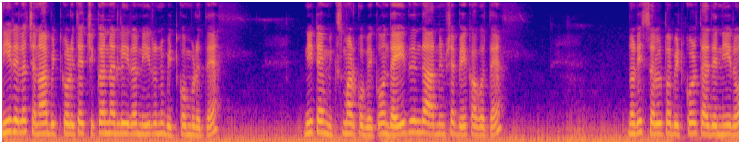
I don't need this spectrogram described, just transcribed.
ನೀರೆಲ್ಲ ಚೆನ್ನಾಗಿ ಬಿಟ್ಕೊಳ್ಳುತ್ತೆ ಚಿಕನ್ನಲ್ಲಿ ಇರೋ ನೀರನ್ನು ಬಿಟ್ಕೊಂಡ್ಬಿಡುತ್ತೆ. ನೀಟಾಗಿ ಮಿಕ್ಸ್ ಮಾಡ್ಕೋಬೇಕು. ಒಂದು ಐದರಿಂದ ಆರು ನಿಮಿಷ ಬೇಕಾಗುತ್ತೆ. ನೋಡಿ, ಸ್ವಲ್ಪ ಬಿಟ್ಕೊಳ್ತಾ ಇದೆ ನೀರು.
